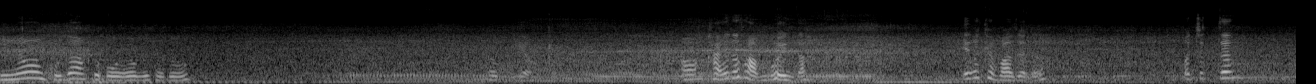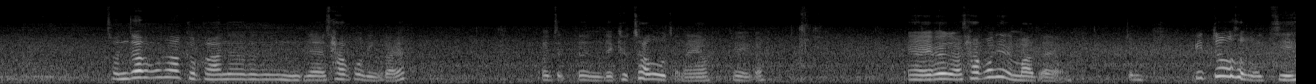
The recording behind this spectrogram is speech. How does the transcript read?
유명한 고등학교고 여기서도 여기요. 어 가려져서 안 보인다. 이렇게 맞아야 되나? 어쨌든 전자고등학교 가는 이제 사거리인가요? 어쨌든 이제 교차로잖아요 여기가 예, 여기가 사거리는 맞아요 좀 삐뚤어서 그렇지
